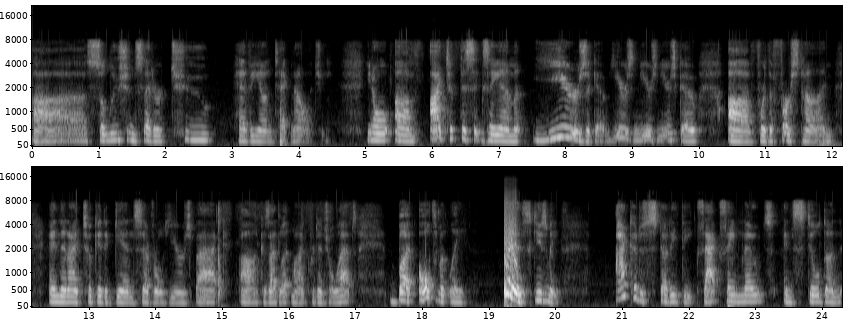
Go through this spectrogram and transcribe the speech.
uh, solutions that are too heavy on technology. You know, um, I took this exam years ago, years and years and years ago, uh, for the first time, and then I took it again several years back because uh, I'd let my credential lapse. But ultimately, excuse me, I could have studied the exact same notes and still done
